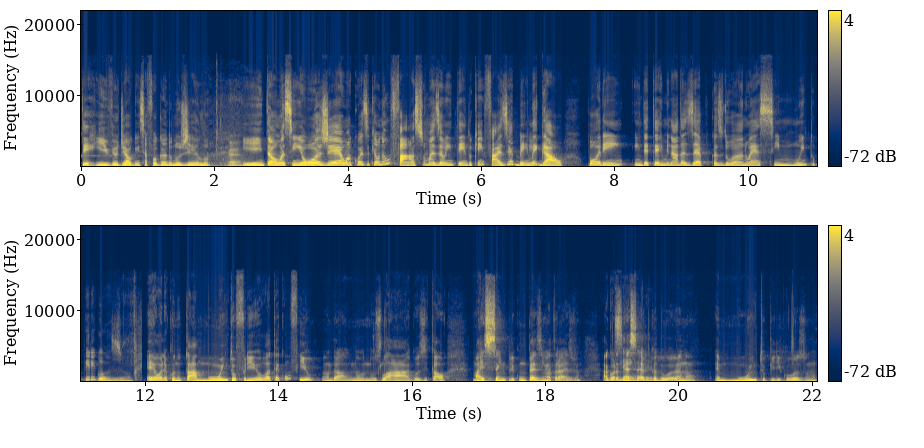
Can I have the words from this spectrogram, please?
terrível de alguém se afogando no gelo. É. E então, assim, hoje é uma coisa que eu não faço, mas eu entendo quem faz e é bem legal. Porém, em determinadas épocas do ano é sim muito perigoso. É, olha, quando tá muito frio, eu até confio andar no- nos lagos e tal, mas sempre com um pezinho atrás, viu? Agora, nessa Sempre. época do ano, é muito perigoso, né?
